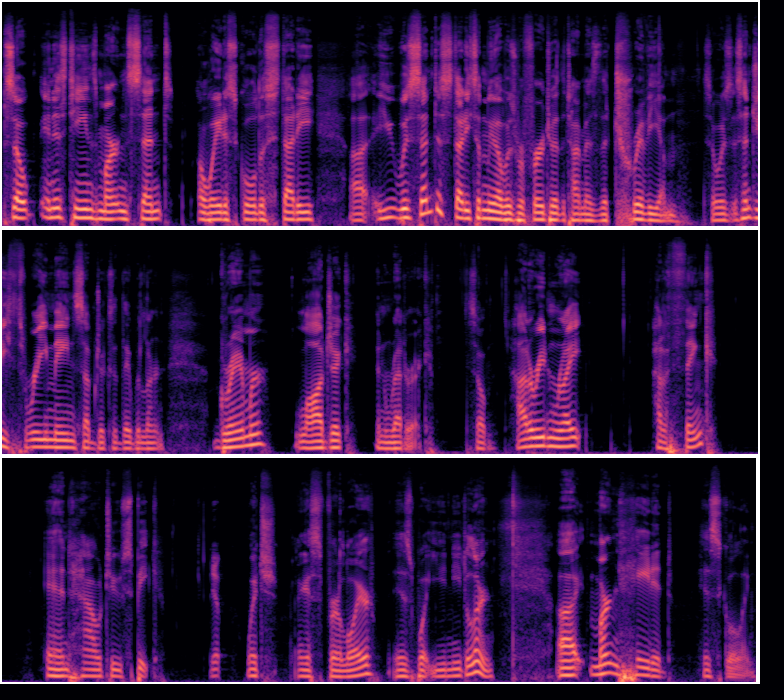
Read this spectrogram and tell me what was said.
so in his teens, Martin sent away to school to study. Uh, he was sent to study something that was referred to at the time as the trivium. So it was essentially three main subjects that they would learn: grammar, logic, and rhetoric. So how to read and write, how to think, and how to speak. Yep. Which I guess for a lawyer is what you need to learn. Uh, Martin hated his schooling.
